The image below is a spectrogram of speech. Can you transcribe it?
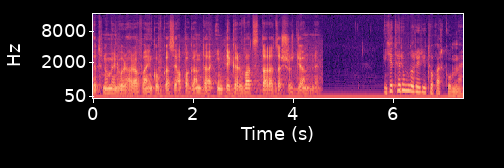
գտնում են, որ հարավային Կովկասի ապագան դա ինտեգրված տարածաշրջանն է։ Եթերում լուրերի թողարկումն է։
